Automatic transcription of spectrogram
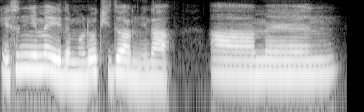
예수님의 이름으로 기도합니다. 아멘.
